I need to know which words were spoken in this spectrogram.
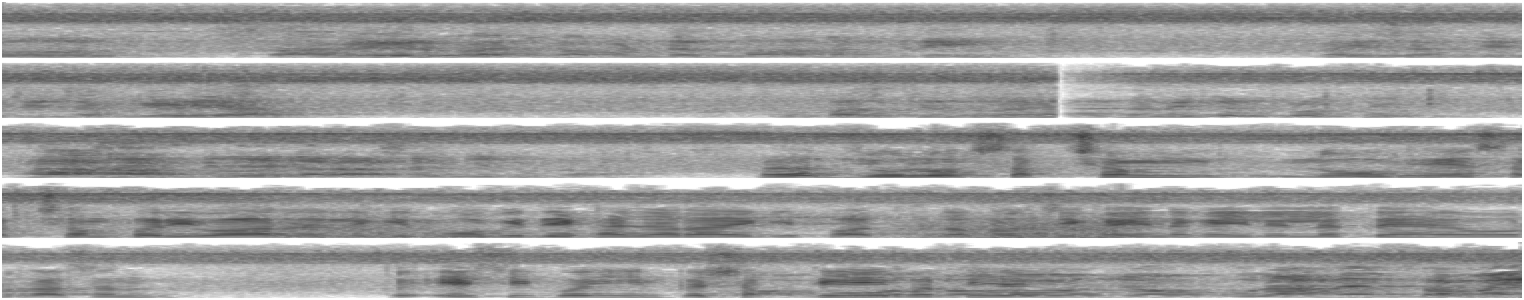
और सांवेर भाजपा मंडल महामंत्री भाई संदीप जी चंगेड़िया उपस्थित हुए हैं। सभी कंट्रोल से? हाँ हाँ मिलेगा राशन की दुकान। मतलब जो लोग सक्षम लोग हैं सक्षम परिवार है लेकिन वो भी देखा जा रहा है कि पात्रता पर्ची कहीं ना कहीं ले लेते हैं और राशन तो ऐसी कोई इन पर शक्ति बरती तो जाएगी जो पुराने समय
